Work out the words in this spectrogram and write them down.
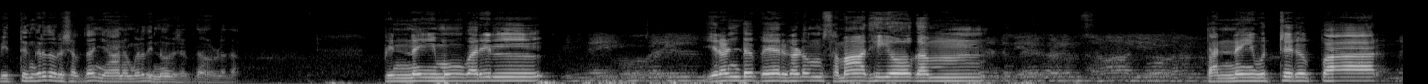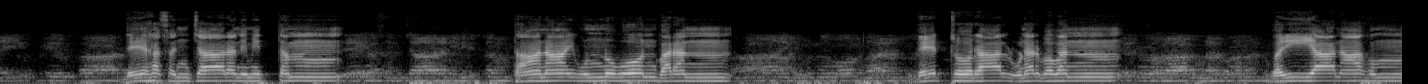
வித்துங்கிறது ஒரு சப்தம் ஞானம்ங்கிறது இன்னொரு சப்தம் அவ்வளோதான் பின்னை மூவரில் இரண்டு பேர்களும் சமாதியோகம். தன்னை உற்றிருப்பார். தேக சஞ்சார நிமித்தம். தானாய் உண்ணுவோன் வரன். வேற்றோரால் உணர்பவன். வரியானாகும்.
